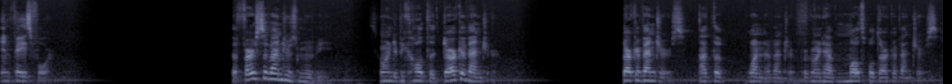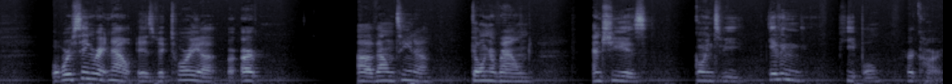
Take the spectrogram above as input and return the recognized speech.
in Phase 4. The first Avengers movie is going to be called The Dark Avenger. Dark Avengers, not the one Avenger. We're going to have multiple Dark Avengers. What we're seeing right now is Victoria or, or uh, Valentina going around, and she is going to be giving people her card.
